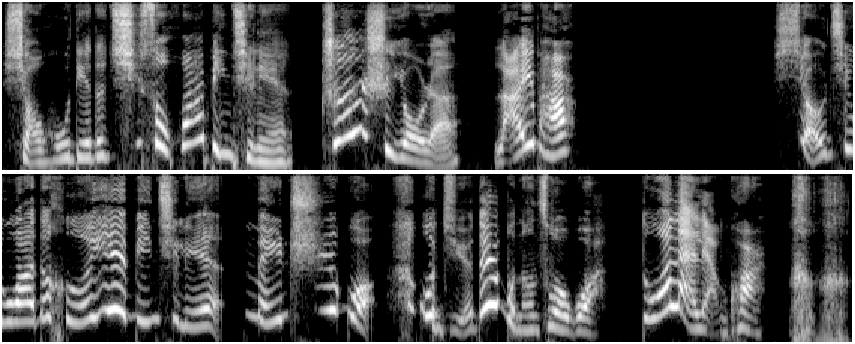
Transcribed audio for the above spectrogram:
小蝴蝶的七色花冰淇淋真是诱人，来一盘。小青蛙的荷叶冰淇淋没吃过，我绝对不能错过，多来两块。呵呵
